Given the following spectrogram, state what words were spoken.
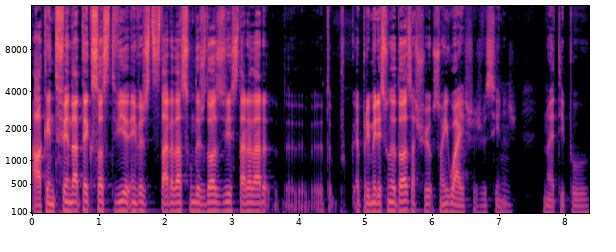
Há quem defenda até que só se devia, em vez de estar a dar segundas doses, devia estar a dar. eh, A primeira e a segunda dose, acho eu, são iguais as vacinas. Não é tipo.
